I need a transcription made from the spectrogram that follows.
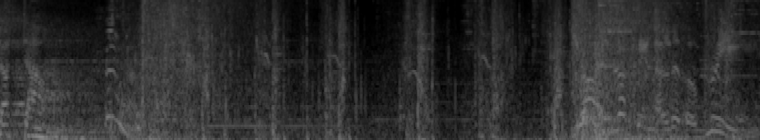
Shut down. You're looking a little green.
